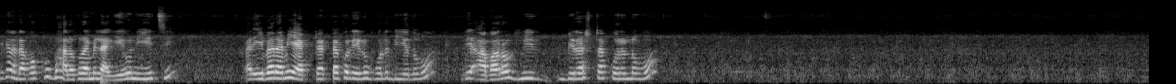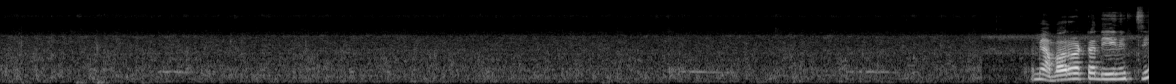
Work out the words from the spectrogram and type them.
এখানে দেখো খুব ভালো করে আমি লাগিয়েও নিয়েছি। আর এবার আমি একটা একটা করে এর উপরে দিয়ে দেবো। দিয়ে আবারও ঘি বিরাসটা করে নেব। আমি আবারও একটা দিয়ে নিচ্ছি।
